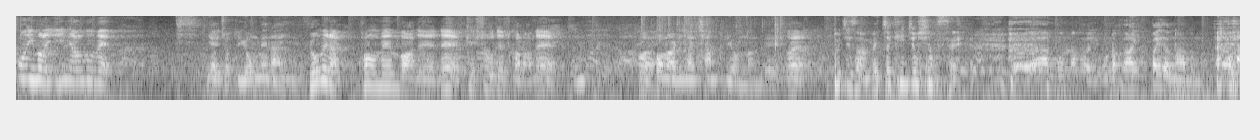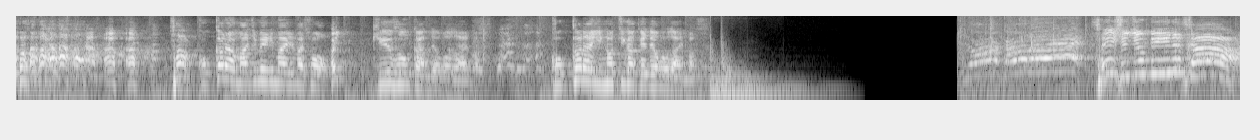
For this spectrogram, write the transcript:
ス。お、今、い何分目？いやちょっと読めないです読めない。このメンバーでね、決勝ですからね。はい。隣がチャンピオンなんでいはい。プッチさんめっちゃ緊張してますね。やもうなんかお腹いっぱいだなと思って。さあここから真面目に参りましょう、はい、9分間でございます。ここから命がけでございます。か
